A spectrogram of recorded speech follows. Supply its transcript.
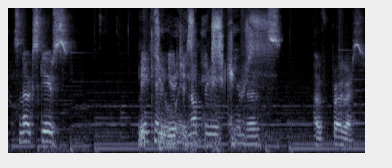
that's no excuse. Me It's killing you should not be a excuse. hindrance of progress.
